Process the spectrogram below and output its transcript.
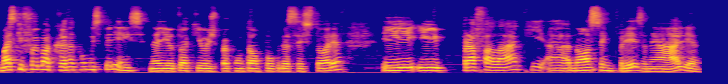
mas que foi bacana como experiência, né? E eu tô aqui hoje para contar um pouco dessa história e, e para falar que a nossa empresa, né, a Alia,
